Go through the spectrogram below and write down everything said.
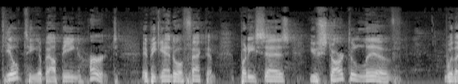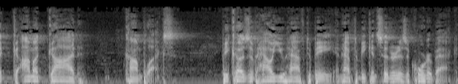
guilty about being hurt. It began to affect him. But he says, "You start to live with a I'm a god complex." because of how you have to be and have to be considered as a quarterback.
